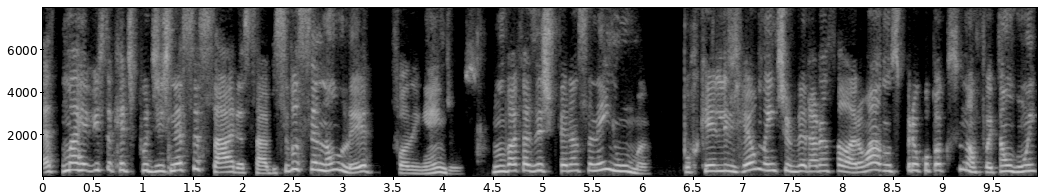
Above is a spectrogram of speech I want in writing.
é uma revista que é, tipo, desnecessária, sabe? Se você não ler Fallen Angels, não vai fazer diferença nenhuma. Porque eles realmente viraram e falaram: ah, não se preocupa com isso, não. Foi tão ruim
